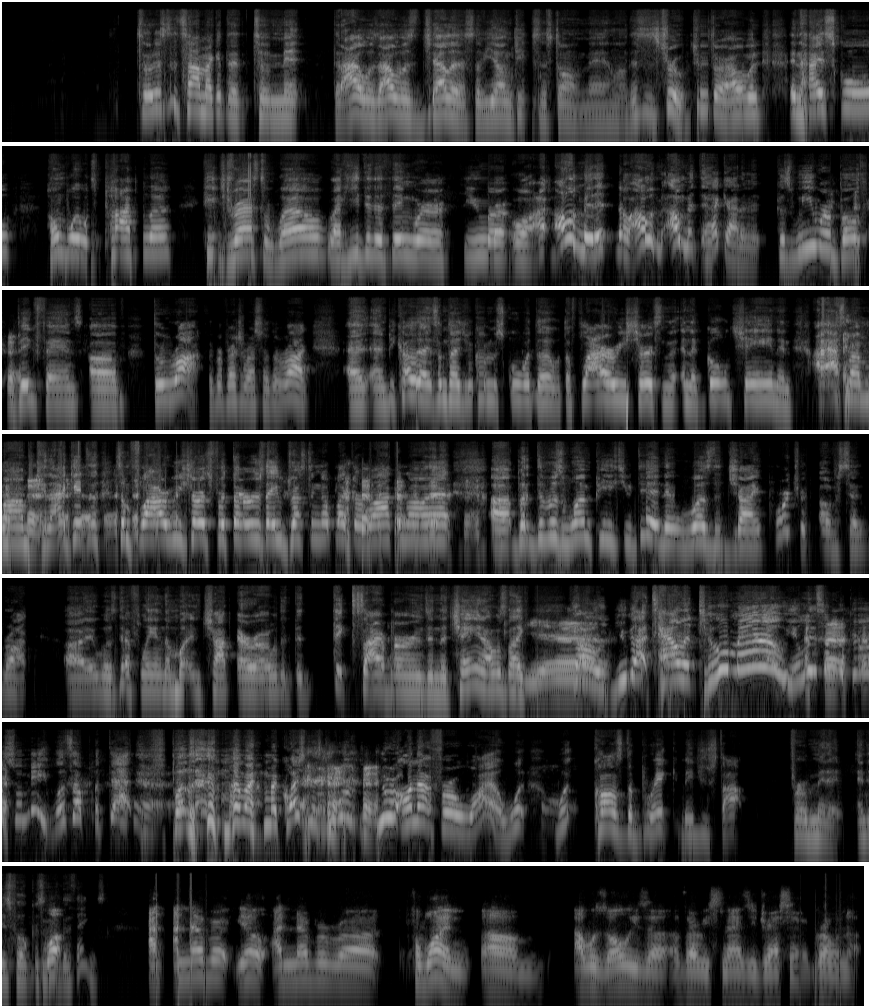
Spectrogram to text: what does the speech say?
So this is the time I get to, to admit that I was I was jealous of young Jason Storm, man. Like, this is true, true story. I would in high school, homeboy was popular he dressed well. Like he did the thing where you were. Well, I, will admit it. No, I'll, I'll admit the heck out of it because we were both big fans of The Rock, the professional wrestler The Rock, and and because of that, sometimes you come to school with the with the flowery shirts and the, and the gold chain. And I asked my mom, "Can I get some flowery shirts for Thursday, dressing up like The Rock and all that?" Uh, but there was one piece you did, and it was the giant portrait of said Rock. Uh, it was definitely in the mutton chop era with the, the thick sideburns and the chain. I was like, yeah. yo, you got talent too, man. You leave some of the girls for me. What's up with that? But my, my, my question is, you were, you were on that for a while. What what caused the break? Made you stop for a minute and just focus well, on other things? I, I never, yo, I never. uh For one, um I was always a, a very snazzy dresser growing up.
